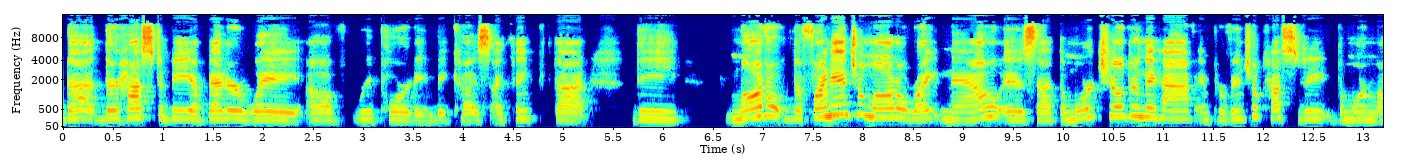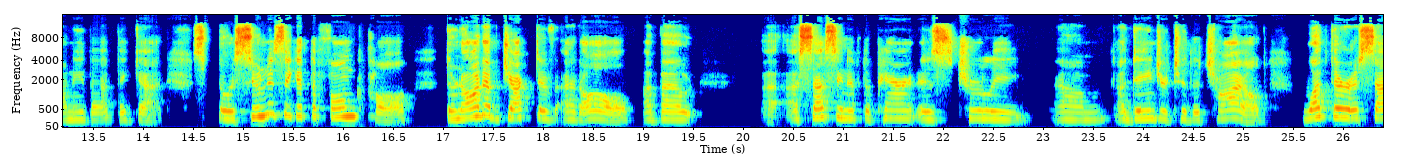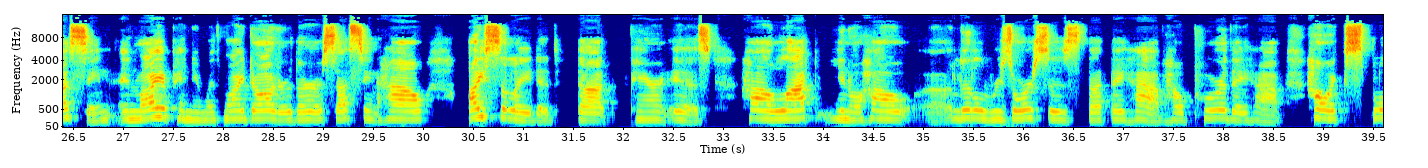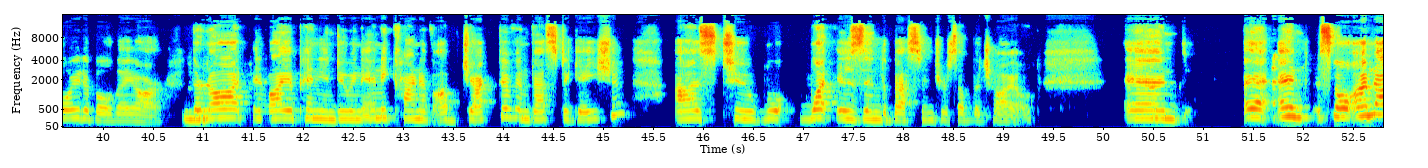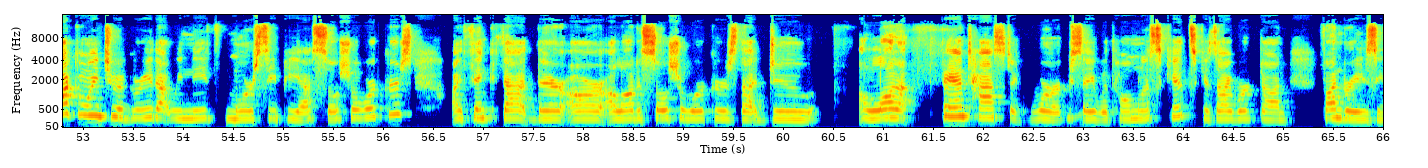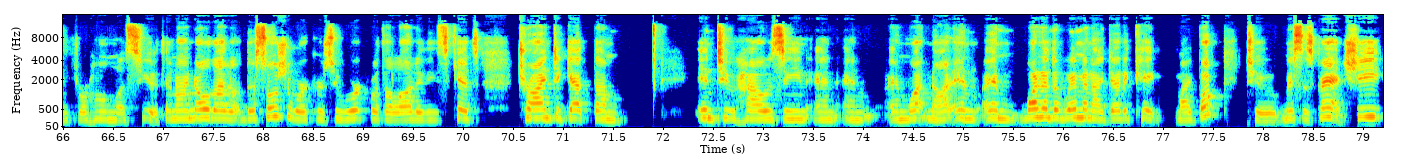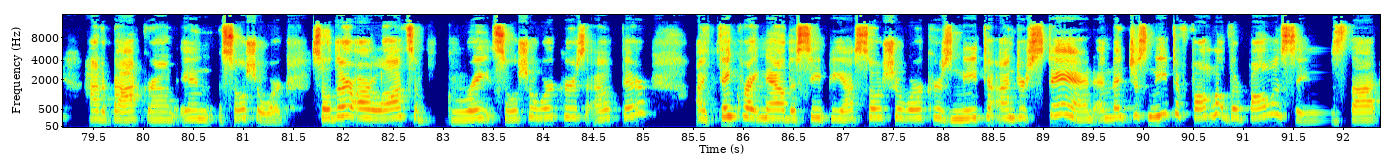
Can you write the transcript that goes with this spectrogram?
that there has to be a better way of reporting because i think that the model the financial model right now is that the more children they have in provincial custody the more money that they get. So as soon as they get the phone call they're not objective at all about uh, assessing if the parent is truly um, a danger to the child, what they're assessing, in my opinion, with my daughter, they're assessing how isolated that parent is, how lack, you know, how uh, little resources that they have, how poor they have, how exploitable they are. Mm-hmm. They're not, in my opinion, doing any kind of objective investigation as to w- what is in the best interest of the child. And and so I'm not going to agree that we need more CPS social workers. I think that there are a lot of social workers that do a lot of fantastic work, mm-hmm. say with homeless kids, because I worked on fundraising for homeless youth. And I know that the social workers who work with a lot of these kids, trying to get them into housing and and and whatnot. And and one of the women I dedicate my book to, Mrs. Grant, she had a background in social work. So there are lots of great social workers out there. I think right now the CPS social workers need to understand and they just need to follow their policies that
